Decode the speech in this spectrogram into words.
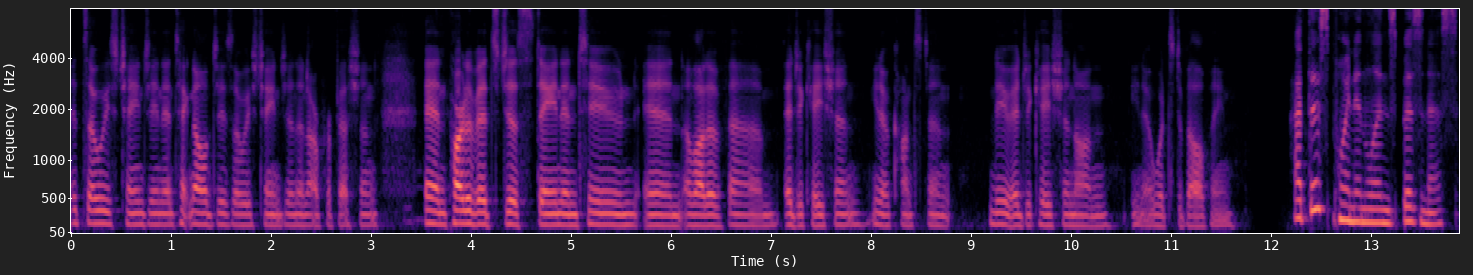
It's always changing, and technology is always changing in our profession. And part of it's just staying in tune and a lot of um, education, you know, constant new education on, you know, what's developing. At this point in Lynn's business,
